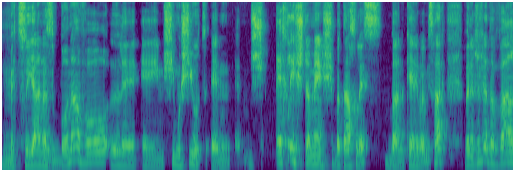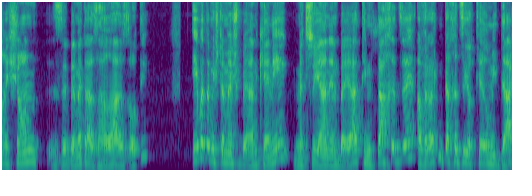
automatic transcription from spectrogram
מצוין, אז בוא נעבור לשימושיות, איך להשתמש בתכלס באנקני במשחק, ואני חושב שהדבר הראשון זה באמת האזהרה הזאתי. אם אתה משתמש באנקני, מצוין, אין בעיה, תמתח את זה, אבל אל תמתח את זה יותר מדי.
